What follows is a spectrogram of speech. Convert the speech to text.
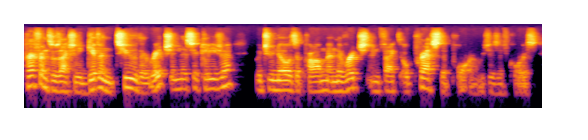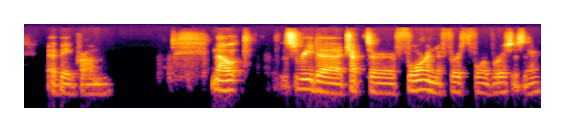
preference was actually given to the rich in this ecclesia, which we know is a problem. And the rich, in fact, oppress the poor, which is, of course, a big problem. Now, let's read uh, chapter four and the first four verses there.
